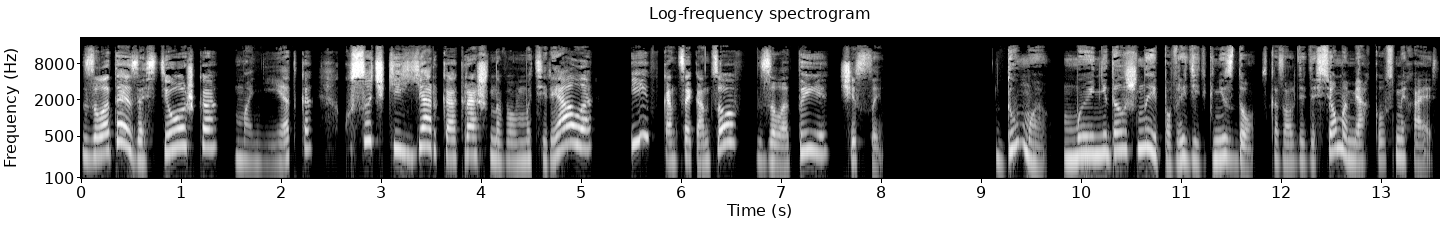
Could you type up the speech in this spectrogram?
золотая застежка, монетка, кусочки ярко окрашенного материала и, в конце концов, золотые часы. «Думаю, мы не должны повредить гнездо», — сказал дядя Сёма, мягко усмехаясь.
